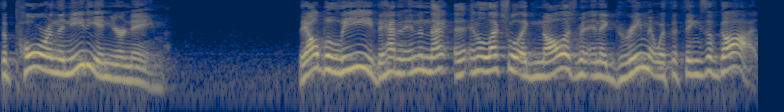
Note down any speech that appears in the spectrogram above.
the poor and the needy in your name. They all believed. They had an intellectual acknowledgement and agreement with the things of God.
